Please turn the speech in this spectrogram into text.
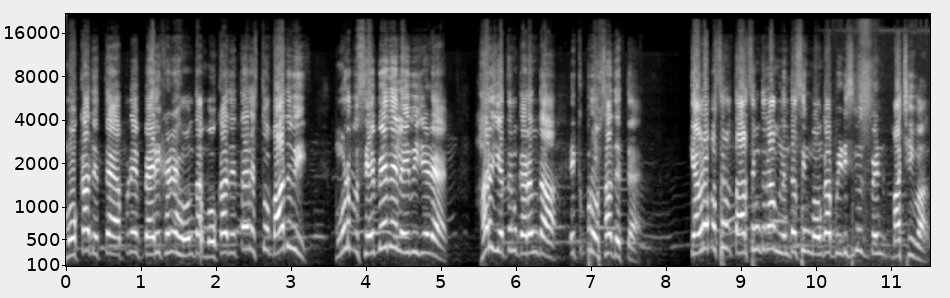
ਮੌਕਾ ਦਿੱਤਾ ਹੈ, ਆਪਣੇ ਪੈਰੀ ਖੜੇ ਹੋਣ ਦਾ ਮੌਕਾ ਦਿੱਤਾ ਹੈ, ਇਸ ਤੋਂ ਬਾਅਦ ਵੀ ਮੁੜ ਵਸੇਬੇ ਦੇ ਲਈ ਵੀ ਜਿਹੜਾ ਹਰ ਯਤਨ ਕਰਨ ਦਾ ਇੱਕ ਭਰੋਸਾ ਦਿੱਤਾ ਹੈ। ਕੈਮਰਾ ਪਰਸਨ ਅਵਤਾਰ ਸਿੰਘ ਦੇ ਨਾਮ ਮਨਿੰਦਰ ਸਿੰਘ ਮੌਂਗਾ ਪੀਡੀਸੀ ਨਿਊਜ਼ ਪਿੰਡ ਮਾਛੀਵਾਲ।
